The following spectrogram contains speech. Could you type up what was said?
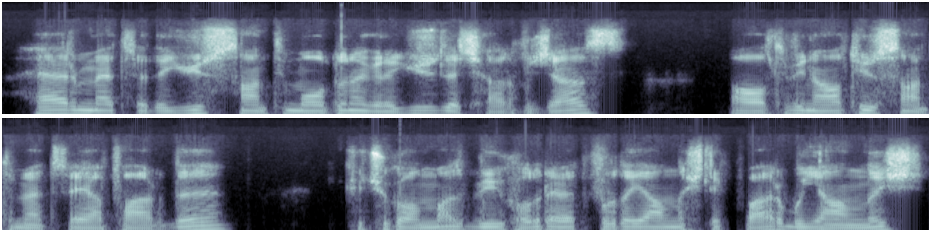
her metrede 100 santim olduğuna göre 100 ile çarpacağız. 6600 santimetre yapardı. Küçük olmaz, büyük olur. Evet burada yanlışlık var. Bu yanlış.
